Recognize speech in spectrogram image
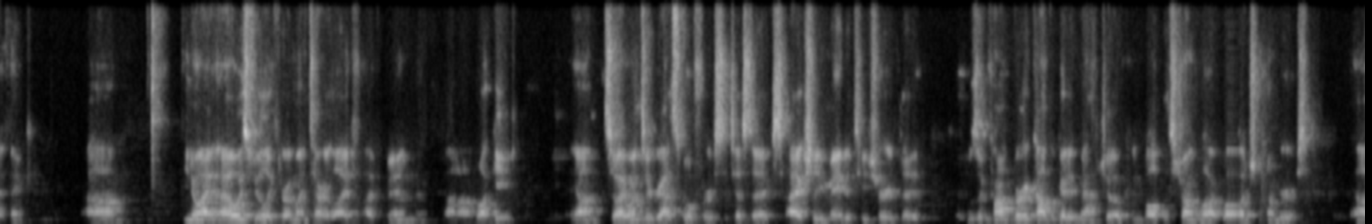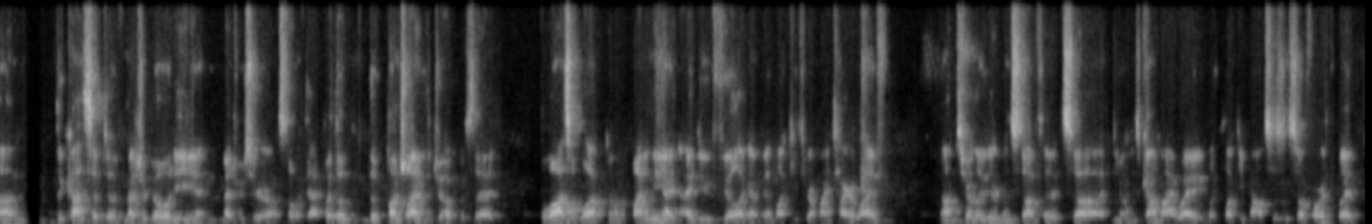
I think. You know, I, I, always feel like throughout my entire life, I've been uh, lucky. Um, so I went to grad school for statistics. I actually made a T-shirt that was a very complicated math joke involved with strong large numbers, um, the concept of measurability and measure zero and stuff like that. But the, the punchline of the joke was that the laws of luck don't apply to me. I, I do feel like I've been lucky throughout my entire life. Um, certainly, there have been stuff that's uh, you know has gone my way, like lucky bounces and so forth. But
